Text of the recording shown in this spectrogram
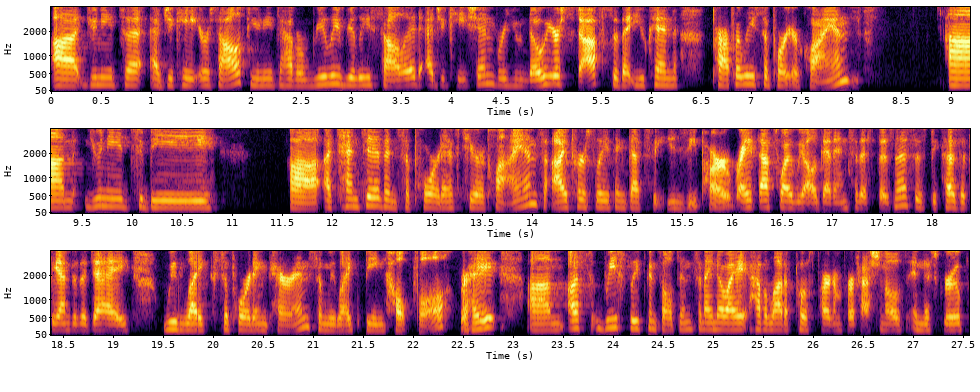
Uh, you need to educate yourself. You need to have a really really solid education where you know your stuff so that you can properly support your clients. Um, you need to be uh, attentive and supportive to your clients. I personally think that's the easy part, right? That's why we all get into this business, is because at the end of the day, we like supporting parents and we like being helpful, right? Um, us, we sleep consultants, and I know I have a lot of postpartum professionals in this group.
